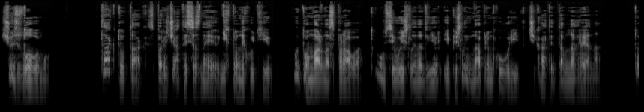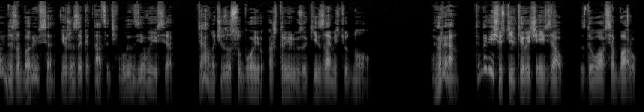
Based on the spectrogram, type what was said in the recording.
Щось зловимо. Так то так, сперечатися з нею ніхто не хотів. Ото марна справа, тому всі вийшли на двір і пішли в напрямку в рід, чекати там на Грена. Той не забарився і вже за 15 хвилин з'явився, тягнучи за собою аж три рюкзаки замість одного. Грен, ти навіщо стільки речей взяв? здивувався Барук.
